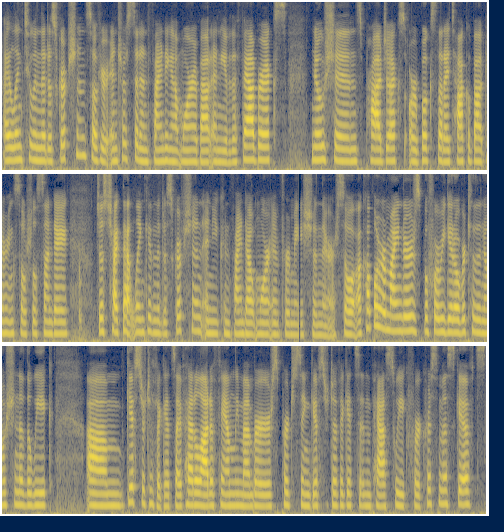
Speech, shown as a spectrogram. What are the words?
I link to in the description. So if you're interested in finding out more about any of the fabrics, notions, projects, or books that I talk about during Sewcial Sunday, just check that link in the description and you can find out more information there. So a couple reminders before we get over to the notion of the week. Um, gift certificates. I've had a lot of family members purchasing gift certificates in the past week for Christmas gifts.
